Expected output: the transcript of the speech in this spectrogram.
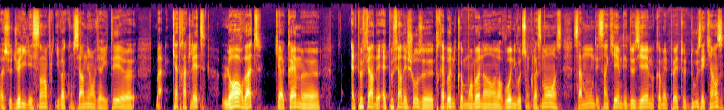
Euh, ce duel, il est simple, il va concerner en vérité bah, quatre athlètes. Laura Horvat, qui a quand même elle peut faire des, elle peut faire des choses très bonnes comme moins bonnes. Hein. On voit au niveau de son classement, ça monte des cinquièmes, des deuxièmes, comme elle peut être 12 et 15.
